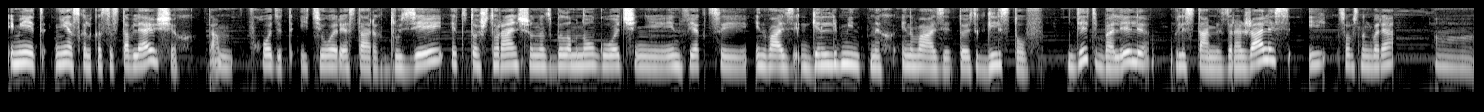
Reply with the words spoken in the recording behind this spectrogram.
имеет несколько составляющих. Там входит и теория старых друзей. Это то, что раньше у нас было много очень инфекций, инвазий, гельминтных инвазий, то есть глистов дети болели глистами, заражались и, собственно говоря, э,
